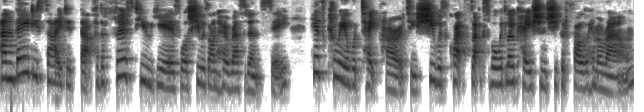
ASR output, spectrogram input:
And they decided that for the first few years while she was on her residency, his career would take priority. She was quite flexible with location, she could follow him around.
